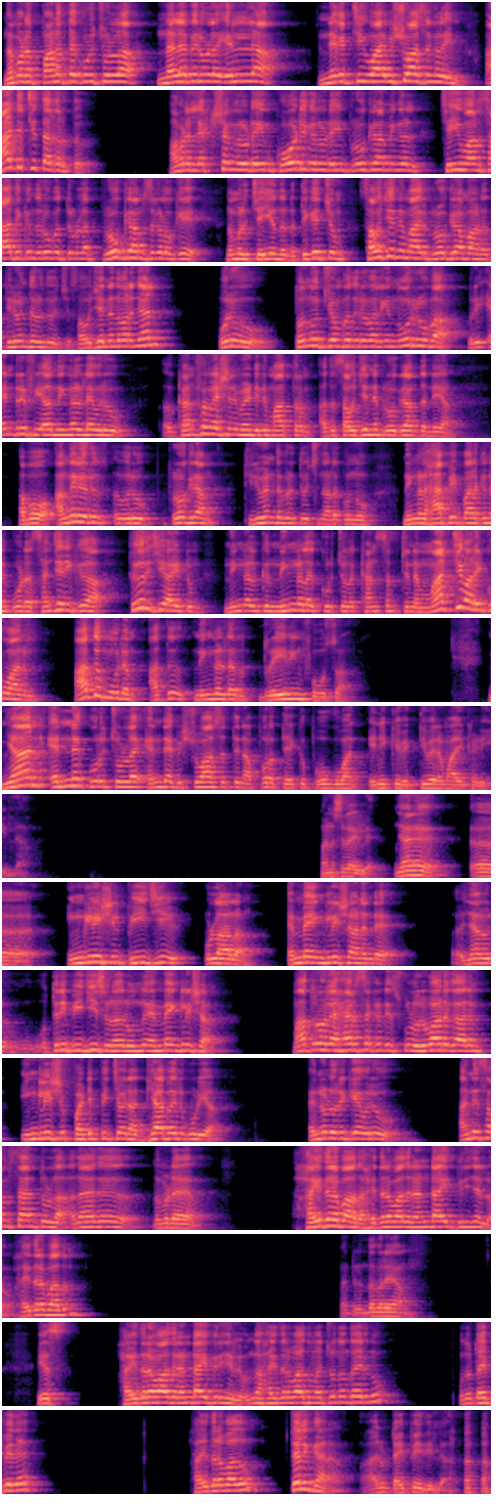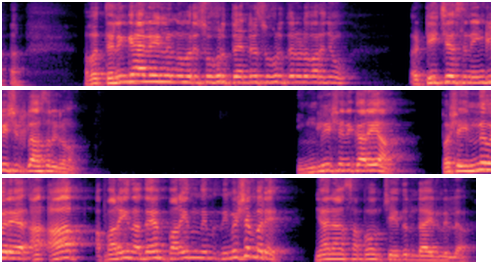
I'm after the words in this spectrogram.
നമ്മുടെ പണത്തെക്കുറിച്ചുള്ള നിലവിലുള്ള എല്ലാ നെഗറ്റീവായ വിശ്വാസങ്ങളെയും അടിച്ച് തകർത്ത് അവിടെ ലക്ഷങ്ങളുടെയും കോടികളുടെയും പ്രോഗ്രാമിങ്ങൾ ചെയ്യുവാൻ സാധിക്കുന്ന രൂപത്തിലുള്ള പ്രോഗ്രാംസുകളൊക്കെ നമ്മൾ ചെയ്യുന്നുണ്ട്. തികച്ചും സൗജന്യമായ ഒരു പ്രോഗ്രാമാണ് തിരുവനന്തപുരത്ത് വെച്ച്. സൗജന്യം എന്ന് പറഞ്ഞാൽ ഒരു തൊണ്ണൂറ്റി ഒമ്പത് രൂപ അല്ലെങ്കിൽ നൂറ് രൂപ ഒരു എൻട്രി ഫീ അത് നിങ്ങളുടെ ഒരു കൺഫർമേഷന് വേണ്ടിയിട്ട് മാത്രം അത് സൗജന്യ പ്രോഗ്രാം തന്നെയാണ്. അപ്പോൾ അങ്ങനെ ഒരു ഒരു പ്രോഗ്രാം തിരുവനന്തപുരത്ത് വെച്ച് നടക്കുന്നു. നിങ്ങൾ ഹാപ്പി പാർക്കിന്റെ കൂടെ സഞ്ചരിക്കുക. തീർച്ചയായിട്ടും നിങ്ങൾക്ക് നിങ്ങളെക്കുറിച്ചുള്ള കൺസെപ്റ്റിനെ മാറ്റിമറിക്കുവാനും അതുമൂലം അത് നിങ്ങളുടെ ഡ്രൈവിംഗ് ഫോഴ്സാണ് ഞാൻ എന്നെ കുറിച്ചുള്ള എന്റെ വിശ്വാസത്തിനപ്പുറത്തേക്ക് പോകുവാൻ എനിക്ക് വ്യക്തിപരമായി കഴിയില്ല. മനസ്സിലായില്ലേ? ഞാൻ ഇംഗ്ലീഷിൽ പി ജി ഉള്ള ആളാണ്. എം എ ഇംഗ്ലീഷാണ് എന്റെ ഞാൻ ഒത്തിരി പി ജിസ് ഉണ്ട് അതിലൊന്ന് എം എ ഇംഗ്ലീഷാണ് മാത്രമല്ല ഹയർ സെക്കൻഡറി സ്കൂൾ ഒരുപാട് കാലം ഇംഗ്ലീഷ് പഠിപ്പിച്ച ഒരു അധ്യാപകൻ കൂടിയാണ്. എന്നോട് ഒരിക്കൽ ഒരു അന്യസംസ്ഥാനത്തുള്ള അതായത് നമ്മുടെ ഹൈദരാബാദ് ഹൈദരാബാദ് രണ്ടായി പിരിഞ്ഞല്ലോ ഹൈദരാബാദും മറ്റെന്താ പറയാ? യെസ് ഹൈദരാബാദ് രണ്ടായി പിരിഞ്ഞല്ലോ? ഒന്ന് ഹൈദരാബാദ് മറ്റൊന്ന് എന്തായിരുന്നു? ഒന്ന് ടൈപ്പ് ചെയ്തേ. ഹൈദരാബാദും തെലങ്കാന ആരും ടൈപ്പ് ചെയ്തില്ല. അപ്പൊ തെലങ്കാനയിൽ നിന്നും ഒരു സുഹൃത്ത് എന്റെ ഒരു സുഹൃത്തിനോട് പറഞ്ഞു ടീച്ചേഴ്സിന് ഇംഗ്ലീഷിൽ ക്ലാസ് എടുക്കണം. ഇംഗ്ലീഷ് എനിക്കറിയാം. പക്ഷെ ഇന്ന് വരെ ആ- പറയുന്ന അദ്ദേഹം പറയുന്ന നിമി- നിമിഷം വരെ ഞാൻ ആ സംഭവം ചെയ്തിട്ടുണ്ടായിരുന്നില്ല.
